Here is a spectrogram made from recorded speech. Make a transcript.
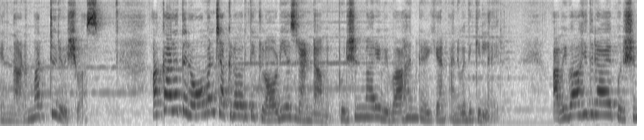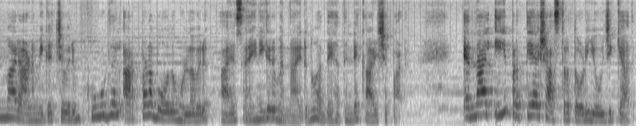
എന്നാണ് മറ്റൊരു വിശ്വാസം. അക്കാലത്ത് റോമൻ ചക്രവർത്തി ക്ലോഡിയസ് രണ്ടാമൻ പുരുഷന്മാരെ വിവാഹം കഴിക്കാൻ അനുവദിക്കില്ലായിരുന്നു. അവിവാഹിതരായ പുരുഷന്മാരാണ് മികച്ചവരും കൂടുതൽ അർപ്പണബോധമുള്ളവരും ആയ സൈനികരുമെന്നായിരുന്നു അദ്ദേഹത്തിന്റെ കാഴ്ചപ്പാട്. എന്നാൽ ഈ പ്രത്യയശാസ്ത്രത്തോട് യോജിക്കാതെ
